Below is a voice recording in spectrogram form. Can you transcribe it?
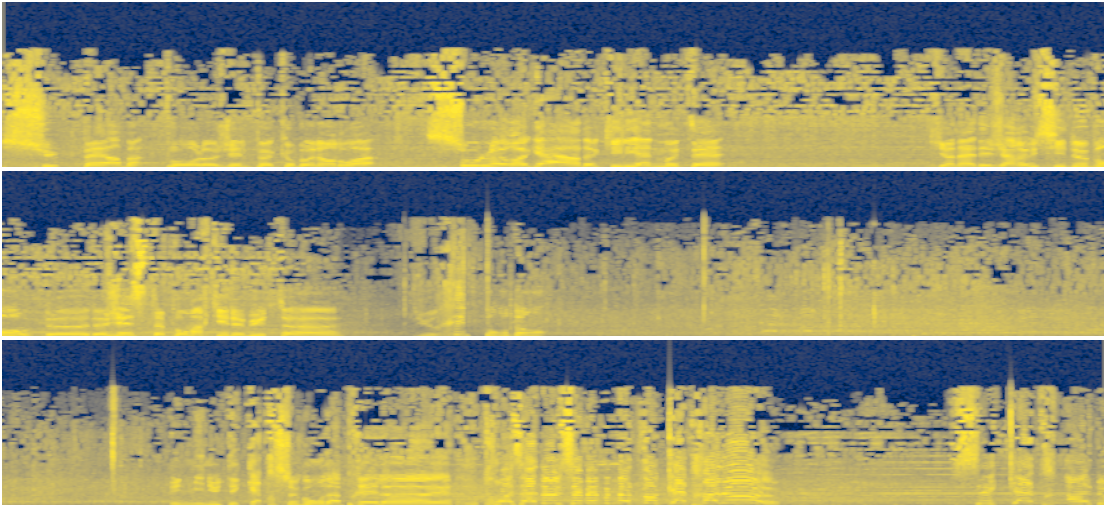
superbe pour loger le puck au bon endroit. Sous le regard de Kylian Motet qui en a déjà réussi de beaux de, gestes pour marquer de buts. Euh, du répondant. Une minute et 4 secondes après le 3 à 2, c'est même maintenant 4 à 2 C'est 4 à 2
